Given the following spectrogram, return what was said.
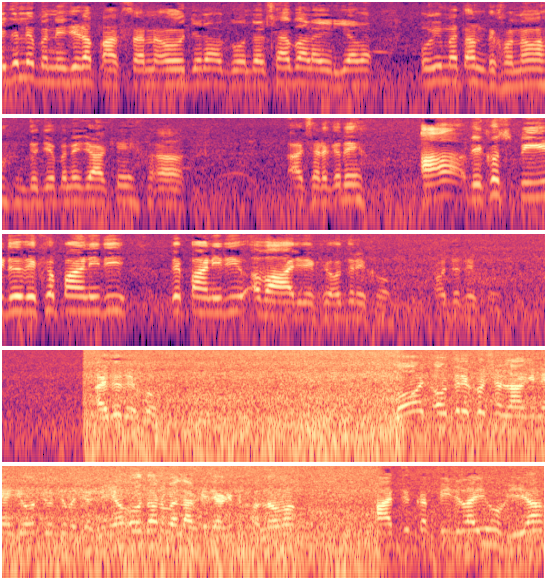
ਇਧਰਲੇ ਬੰਨੇ ਜਿਹੜਾ ਪਾਕਿਸਤਾਨ, ਉਹ ਜਿਹੜਾ ਗੋਂਦਲ ਸਾਹਿਬ ਵਾਲਾ ਏਰੀਆ ਵਾ, ਉਹ ਵੀ ਮੈਂ ਤੁਹਾਨੂੰ ਦਿਖਾਉਣਾ ਵਾ। ਦੂਜੇ ਬੰਨੇ ਜਾ ਕੇ ਆ ਸੜਕ ਦੇ। ਆ ਵੇਖੋ ਸਪੀਡ ਵੇਖੋ ਪਾਣੀ ਦੀ ਤੇ ਪਾਣੀ ਦੀ ਆਵਾਜ਼ ਵੇਖੋ, ਉਧਰ ਦੇਖੋ ਉਧਰ ਦੇਖੋ। ਇੱਧਰ ਦੇਖੋ। ਬਹੁਤ, ਉਧਰ ਦੇਖੋ ਛੱਲਾਂ ਕਿੰਨੀਆਂ ਜ਼ੋਰ ਜ਼ੋਰ ਤੇ ਵੱਜਣੀਆਂ ਉਹ ਤੁਹਾਨੂੰ ਮੈਂ ਲੱਗ ਜਾ ਕੇ ਦਿਖਾਉਣਾ ਵਾ। ਅੱਜ 31 ਜੁਲਾਈ ਹੋ ਗਈ ਆ।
